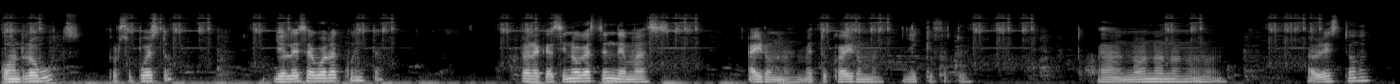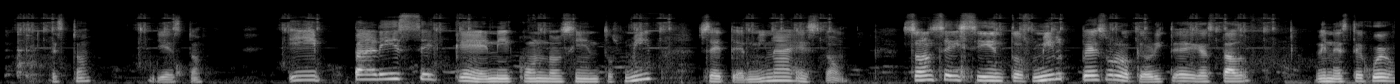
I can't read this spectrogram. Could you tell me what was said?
Con robots, por supuesto. Yo les hago la cuenta. Para que así no gasten de más. Iron Man, me tocó Iron Man. ¿Y qué fue Ah, no, no, no, no, no. A ver esto, esto y esto. Y parece que ni con 200 mil se termina esto. Son 600 mil pesos lo que ahorita he gastado en este juego.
